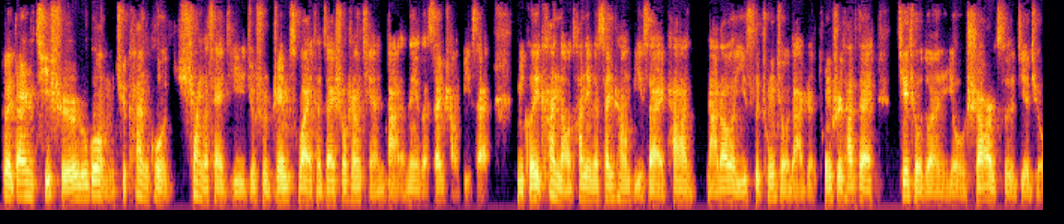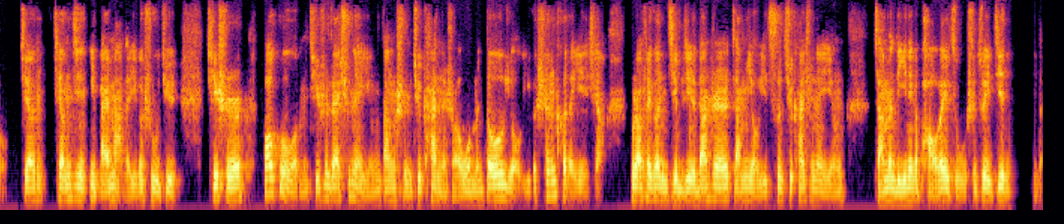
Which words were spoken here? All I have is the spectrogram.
对，但是其实如果我们去看过上个赛季，就是 James White 在受伤前打的那个三场比赛，你可以看到他那个三场比赛，他拿到了一次冲球大阵，同时他在接球端有十二次接球，将将近一百码的一个数据。其实包括我们其实，在训练营当时去看的时候，我们都有一个深刻的印象。不知道飞哥你记不记得，当时咱们有一次去看训练营，咱们离那个跑位组是最近。的。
